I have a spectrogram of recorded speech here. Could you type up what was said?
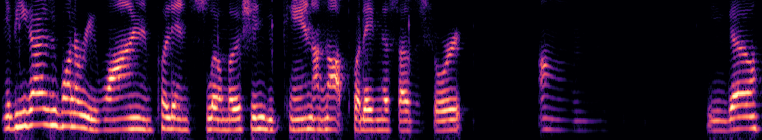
if you guys want to rewind and put it in slow motion, you can. I'm not putting this as a short. Um, here you go.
